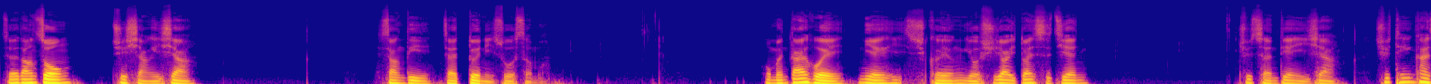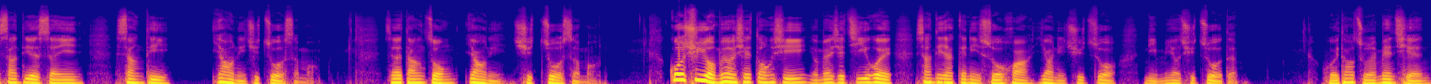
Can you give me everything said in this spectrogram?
这当中去想一下，上帝在对你说什么？我们待会你也可能有需要一段时间去沉淀一下，去听看上帝的声音。上帝要你去做什么？在当中要你去做什么？过去有没有一些东西？有没有一些机会？上帝在跟你说话，要你去做你没有去做的？回到主人面前，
